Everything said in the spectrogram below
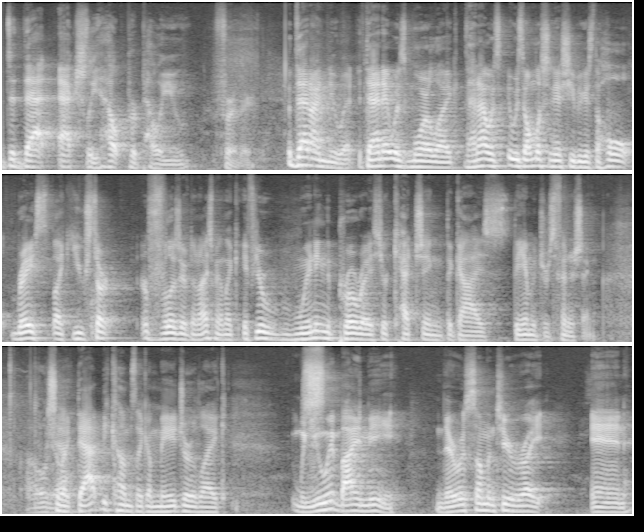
Did that actually help propel you further? Then I knew it. Then it was more like then I was it was almost an issue because the whole race like you start for those who have done Iceman like if you're winning the pro race you're catching the guys the amateurs finishing. Oh, So like that becomes like a major like When you went by me, there was someone to your right, and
